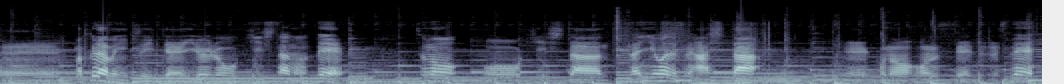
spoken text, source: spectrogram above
えー、まあ、クラブについていろいろお聞きしたのでそのお聞きした内容はですね明日、えー、この音声でですね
